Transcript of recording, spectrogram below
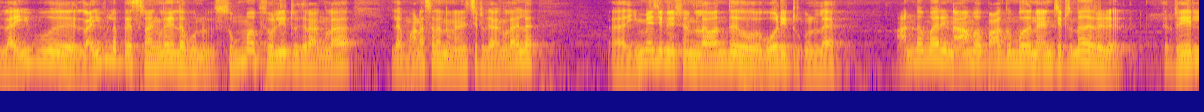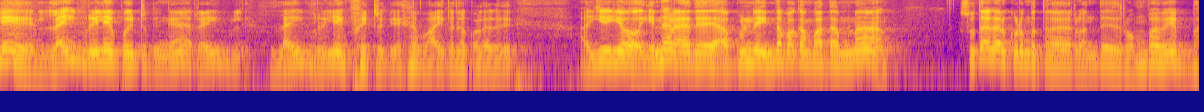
லைவு லைவில் பேசுகிறாங்களா இல்லை சும்மா சொல்லிகிட்ருக்குறாங்களா இல்லை மனசில் நினச்சிட்ருக்காங்களா இல்லை இமேஜினேஷனில் வந்து ஓடிட்டுருக்கும்ல அந்த மாதிரி நாம் பார்க்கும்போது நினச்சிட்டு இருந்தால் ரிலே லைவ் ரிலே போயிட்டுருக்குங்க. லைவ் லைவ் ரிலே போயிட்டுருக்கு. வாய் கொஞ்சம் குளருது ஐயையோ என்னடா இது? அப்படின்னு இந்த பக்கம் பார்த்தோம்னா சுதாகர் குடும்பத்தினர் வந்து ரொம்பவே ப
